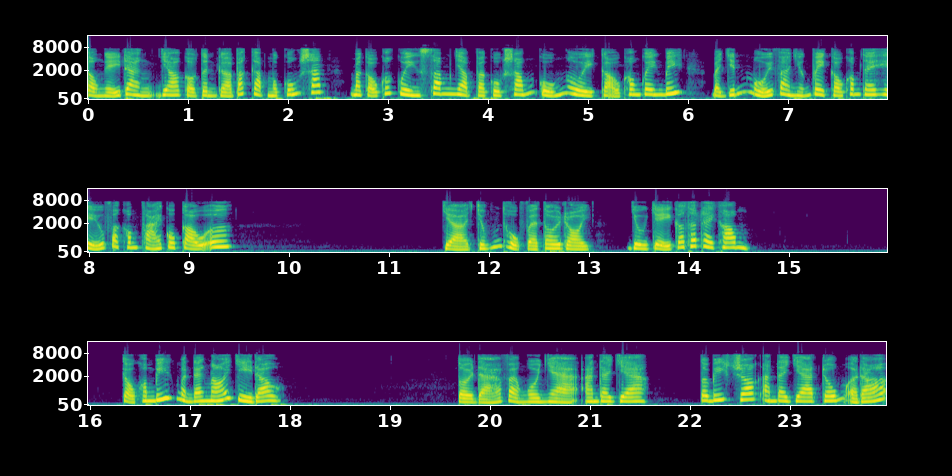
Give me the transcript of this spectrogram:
Cậu nghĩ rằng do cậu tình cờ bắt gặp một cuốn sách mà cậu có quyền xâm nhập vào cuộc sống của người cậu không quen biết và dính mũi vào những việc cậu không thể hiểu và không phải của cậu ư? Giờ chúng thuộc về tôi rồi, dù chị có thích hay không. Cậu không biết mình đang nói gì đâu. Tôi đã vào ngôi nhà Andaya. Tôi biết George Andaya trốn ở đó.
